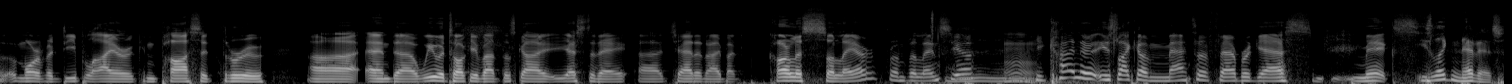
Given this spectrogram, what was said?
uh, more of a deep liar who can pass it through. Uh, and uh, we were talking about this guy yesterday, uh, Chad and I, but Carlos Soler from Valencia. Mm. He kind of is like a Mata Fabregas mix. He's like Neves.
